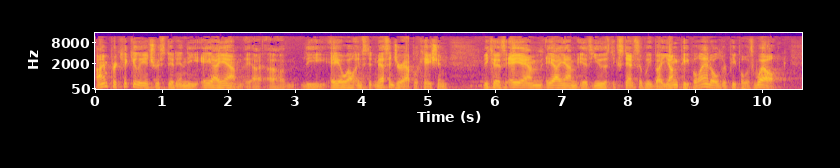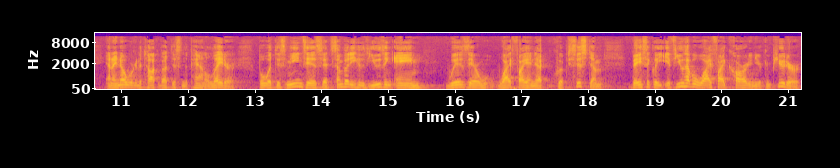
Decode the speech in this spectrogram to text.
I'm particularly interested in the AIM, uh, um, the AOL Instant Messenger application, because AM, AIM is used extensively by young people and older people as well. And I know we're going to talk about this in the panel later. But what this means is that somebody who's using AIM with their Wi-Fi equipped system, basically, if you have a Wi-Fi card in your computer,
